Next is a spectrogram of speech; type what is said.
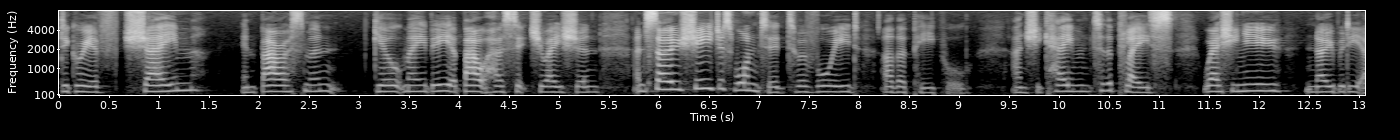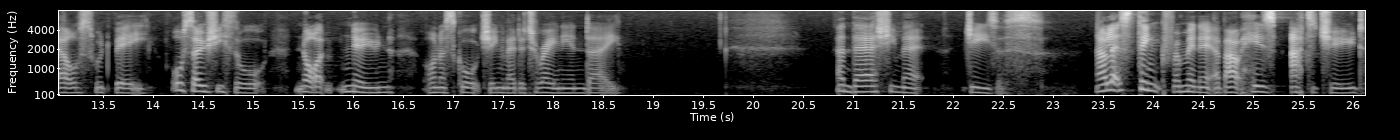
degree of shame, embarrassment, guilt maybe about her situation. And so she just wanted to avoid other people. And she came to the place where she knew nobody else would be. Or so she thought, not at noon on a scorching Mediterranean day. And there she met Jesus. Now let's think for a minute about his attitude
